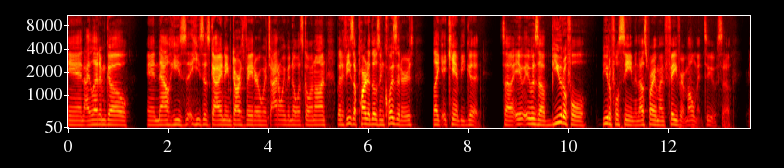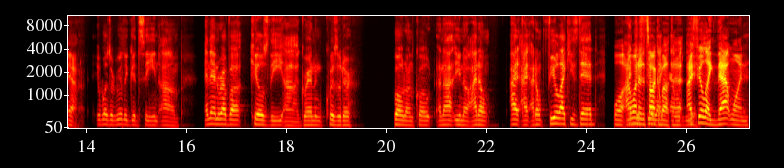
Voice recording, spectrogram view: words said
and I let him go, and now he's he's this guy named Darth Vader, which I don't even know what's going on. But if he's a part of those Inquisitors, like it can't be good. So it, it was a beautiful, beautiful scene, and that was probably my favorite moment too. So Yeah. it was a really good scene. Um, and then Reva kills the uh, Grand Inquisitor, quote unquote. And I, you know, I don't, I, I, I don't feel like he's dead. Well, I, I wanted to talk like about that that. I feel like that one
